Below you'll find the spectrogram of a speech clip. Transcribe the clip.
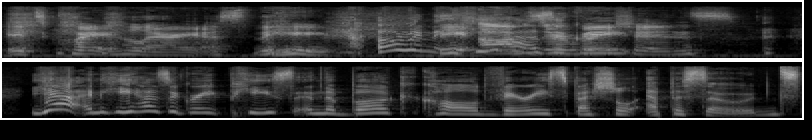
it's quite hilarious. The Oh, and the he has a great- Yeah, and he has a great piece in the book called Very Special Episodes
